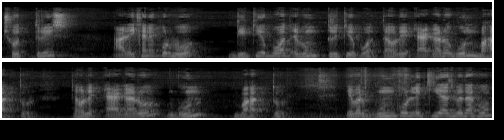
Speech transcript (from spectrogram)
ছত্রিশ, আর এখানে করব দ্বিতীয় পদ এবং তৃতীয় পদ। তাহলে এগারো গুণ বাহাত্তর। তাহলে এগারো গুণ বাহাত্তর। এবার গুণ করলে কি আসবে দেখো?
